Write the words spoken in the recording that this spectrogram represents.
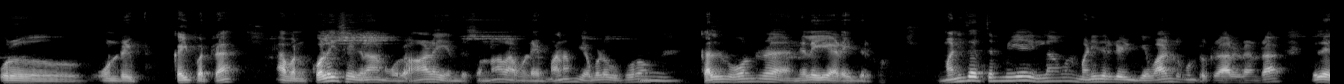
ஒரு ஒன்றை கைப்பற்ற அவன் கொலை செய்கிறான் ஒரு ஆளை என்று சொன்னால் அவனுடைய மனம் எவ்வளவு தூரம். கல் போன்ற நிலையை அடைந்திருக்கும் மனிதத்தன்மையே இல்லாமல் மனிதர்கள் இங்கே வாழ்ந்து கொண்டிருக்கிறார்கள் என்றால் இதை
